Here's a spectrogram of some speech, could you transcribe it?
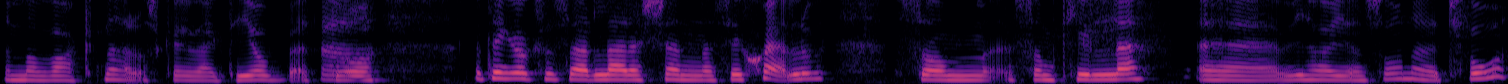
När man vaknar och ska iväg till jobbet. Ja. Och jag tänker också så här, lära känna sig själv som, som kille. Eh, vi har ju en son, han är två.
